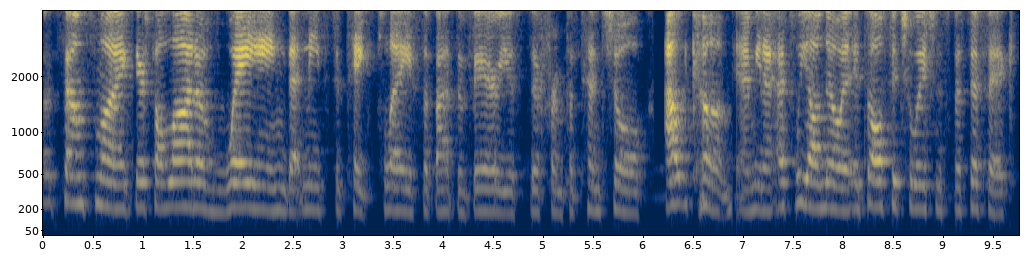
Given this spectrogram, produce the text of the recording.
So it sounds like there's a lot of weighing that needs to take place about the various different potential outcome. I mean, as we all know, it's all situation specific,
